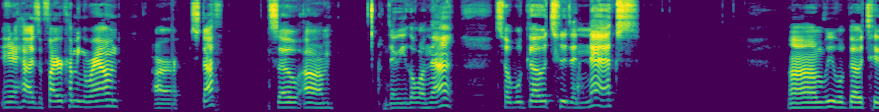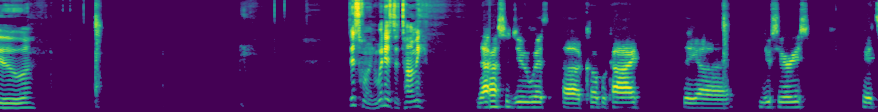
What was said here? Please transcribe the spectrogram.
and it has a fire coming around our stuff. So um, there you go on that. So we'll go to the next. Um, we will go to this one. What is it, Tommy? That has to do with uh, Cobra Kai, the uh, new series. It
